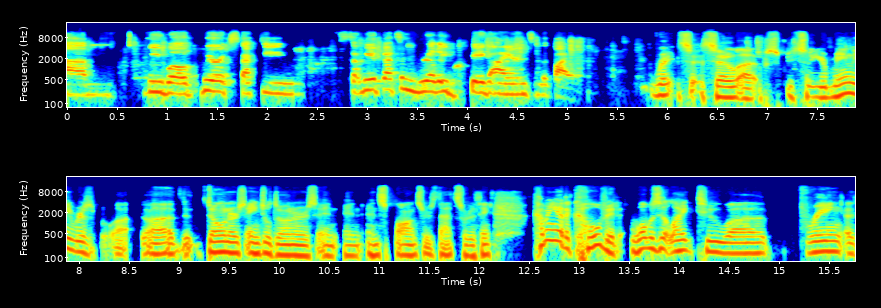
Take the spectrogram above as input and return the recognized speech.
Um, we will. We're expecting. So we have got some really big irons in the fire. Right. So, so, uh, so you're mainly uh, uh donors, angel donors, and, and and sponsors, that sort of thing. Coming out of COVID, what was it like to uh, bring uh,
